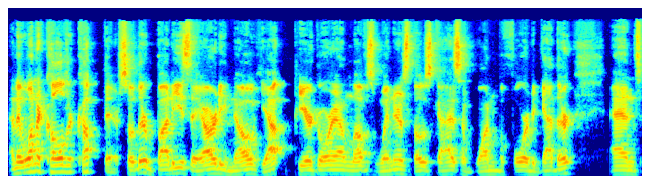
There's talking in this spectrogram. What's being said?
and they won a Calder Cup there. So they're buddies. They already know, yep, Pierre Dorion loves winners. Those guys have won before together. And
